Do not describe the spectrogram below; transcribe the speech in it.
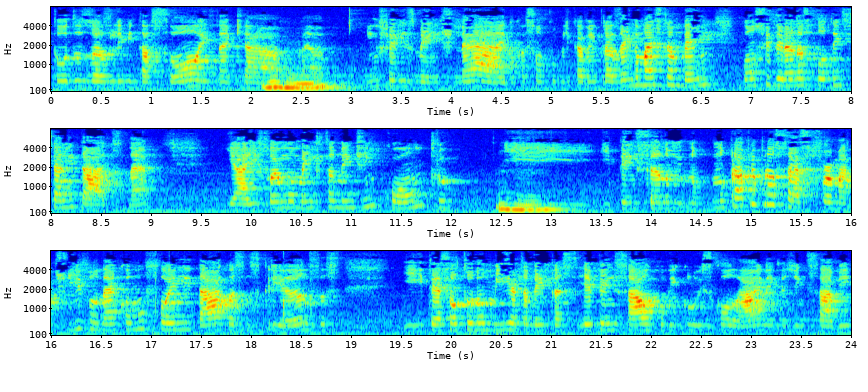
todas as limitações, né, que a, uhum. a infelizmente, né, a educação pública vem trazendo, mas também considerando as potencialidades, né. E aí foi um momento também de encontro uhum. e e pensando no, no, próprio processo formativo, né, como foi lidar com essas crianças e ter essa autonomia também para se repensar o currículo escolar, né, que a gente sabe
